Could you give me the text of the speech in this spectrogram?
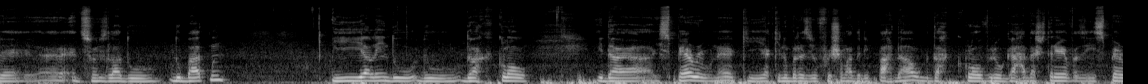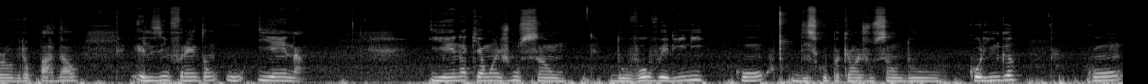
é, edições lá do, do Batman. E além do, do Dark Claw e da Sparrow, né, que aqui no Brasil foi chamada de Pardal, Dark Claw virou Garra das Trevas e Sparrow virou Pardal, eles enfrentam o Hiena. Hiena que é uma junção do Wolverine com, desculpa, que é uma junção do Coringa com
